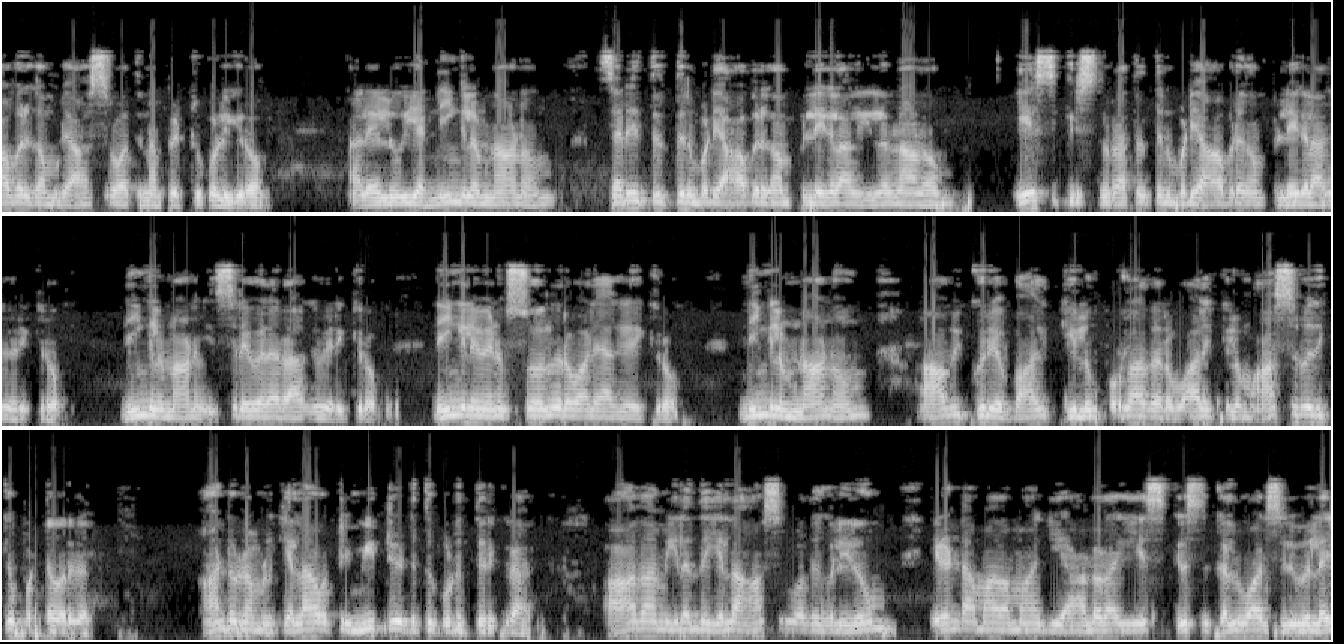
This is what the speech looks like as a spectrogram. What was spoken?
ஆபிரகாமுடைய ஆசீர்வாதத்தை நாம் பெற்றுக்கொள்கிறோம். அலையலூயா நீங்களும் நானும் சரித்திரத்தின்படி ஆபிரகாம் பிள்ளைகளாக இல்லைனாலும் இயேசு கிறிஸ்து ரத்தத்தின்படி ஆபிரகாம் பிள்ளைகளாக இருக்கிறோம். நீங்களும் நானும் இஸ்ரேவேலராக இருக்கிறோம். நீங்களும் வேணும் சுதந்திரவாளியாக இருக்கிறோம். நீங்களும் நானும் ஆவிக்குரிய வாழ்க்கையிலும் பொருளாதார வாழ்க்கையிலும் ஆசிர்வதிக்கப்பட்டவர்கள். ஆண்டவர் நம்மளுக்கு எல்லாவற்றையும் மீட்டு எடுத்து கொடுத்திருக்கிறார். ஆதாம் இழந்த எல்லா ஆசீர்வாதங்களிலும் இரண்டாம் மாதமாகிய ஆண்டவராக இயேசு கிறிஸ்து கல்வார் சிறுவிலை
